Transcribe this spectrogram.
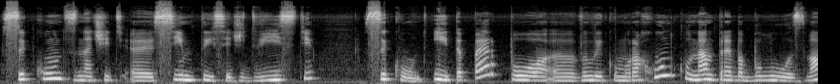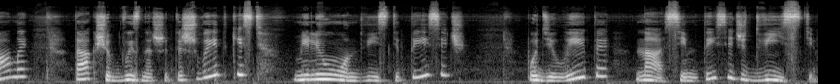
секунд, значить е, 7200 секунд. І тепер по е, великому рахунку нам треба було з вами, так, щоб визначити швидкість, мільйон 200 тисяч поділити на 7200.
